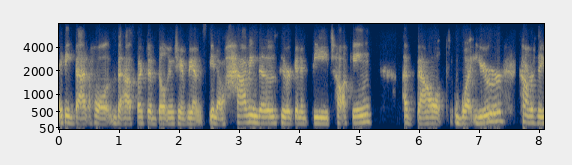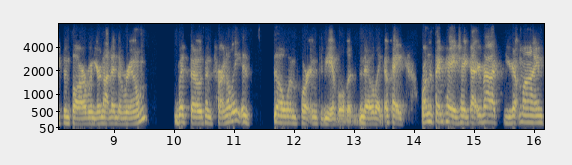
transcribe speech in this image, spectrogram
I think that whole the aspect of building champions, you know, having those who are going to be talking about what your conversations are when you're not in the room with those internally is so important to be able to know like okay we're on the same page. Hey got your back you got mine.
